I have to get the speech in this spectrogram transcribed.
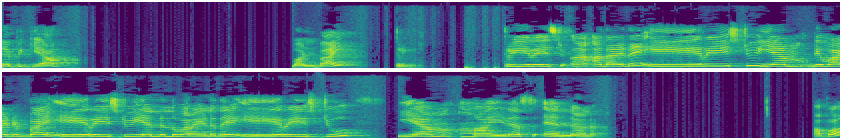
ലഭിക്കുക? One by three three raise to അതായത് A raise to M divided by A raise to N എന്ന് പറയുന്നത് A raise to M minus N ആണ്. അപ്പോൾ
